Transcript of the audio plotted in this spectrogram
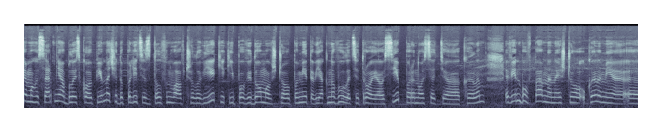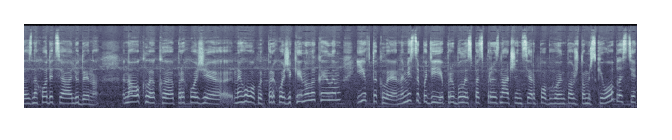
7 серпня близько опівночі до поліції зателефонував чоловік, який повідомив, що помітив, як на вулиці троє осіб переносять е, килим. Він був впевнений, що у килимі е, знаходиться людина. На оклик е, перехожі на його оклик перехожі кинули килим і втекли. На місце події прибули спецпризначенці РПОП ГУНП в Житомирській області.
